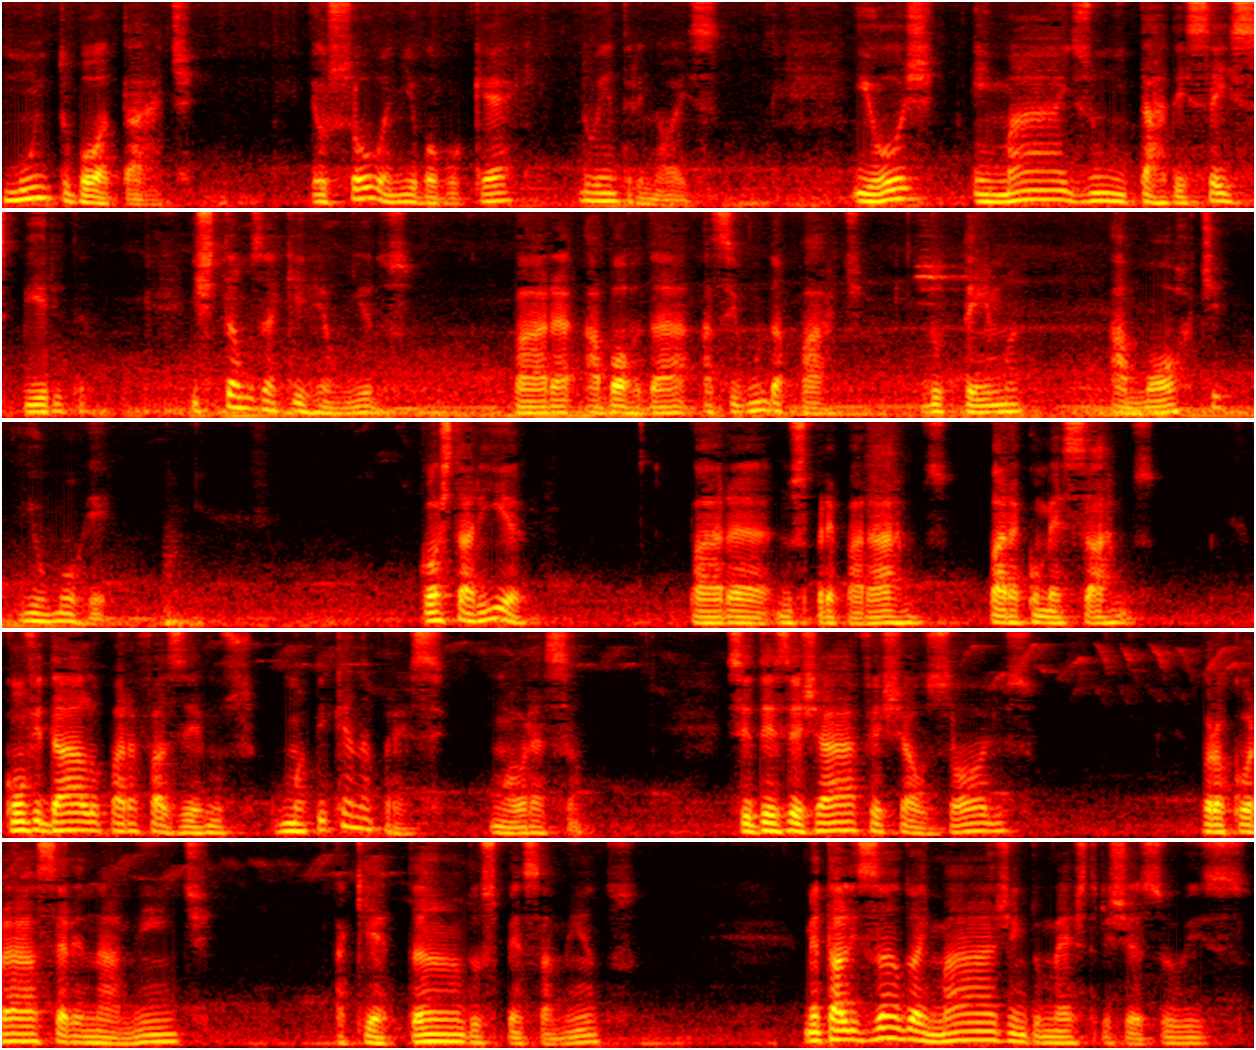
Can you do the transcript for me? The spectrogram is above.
muito boa tarde. Eu sou Aníbal Buquerque, do Entre Nós. E hoje, em mais um entardecer espírita, estamos aqui reunidos para abordar a segunda parte do tema A Morte e o Morrer. Gostaria, para nos prepararmos, para começarmos, convidá-lo para fazermos uma pequena prece, uma oração. Se desejar fechar os olhos, procurar serenar a mente, aquietando os pensamentos, mentalizando a imagem do Mestre Jesus,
